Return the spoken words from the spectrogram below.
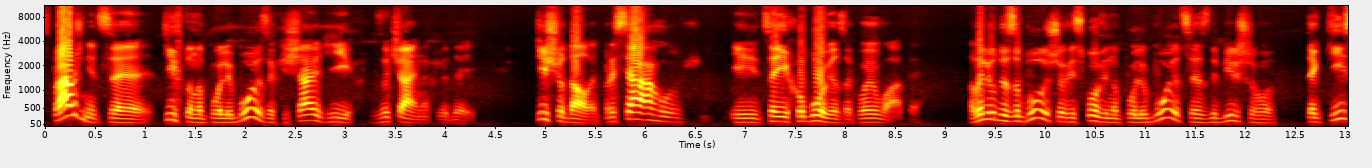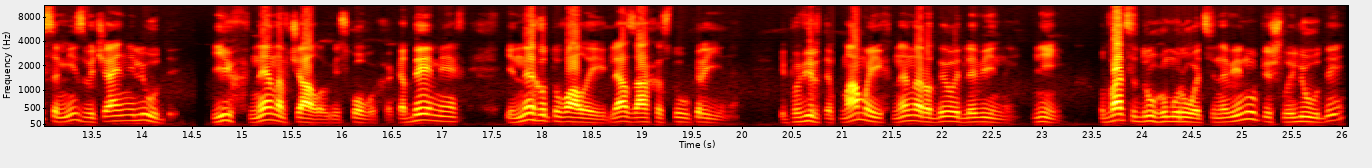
Справжні це ті, хто на полі бою захищають їх, звичайних людей. Ті, що дали присягу, і це їх обов'язок воювати. Але люди забули, що військові на полі бою це здебільшого такі самі звичайні люди. Їх не навчали у військових академіях і не готували їх для захисту України. І повірте, мами їх не народили для війни. Ні. У 22-му році на війну пішли люди,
